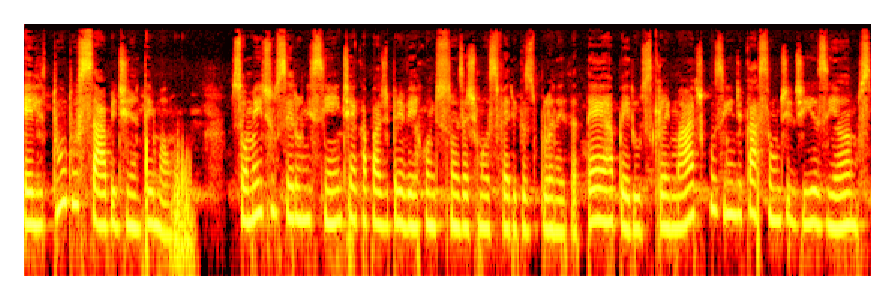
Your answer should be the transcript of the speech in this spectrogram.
Ele tudo sabe de antemão. Somente um ser onisciente é capaz de prever condições atmosféricas do planeta Terra, períodos climáticos e indicação de dias e anos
